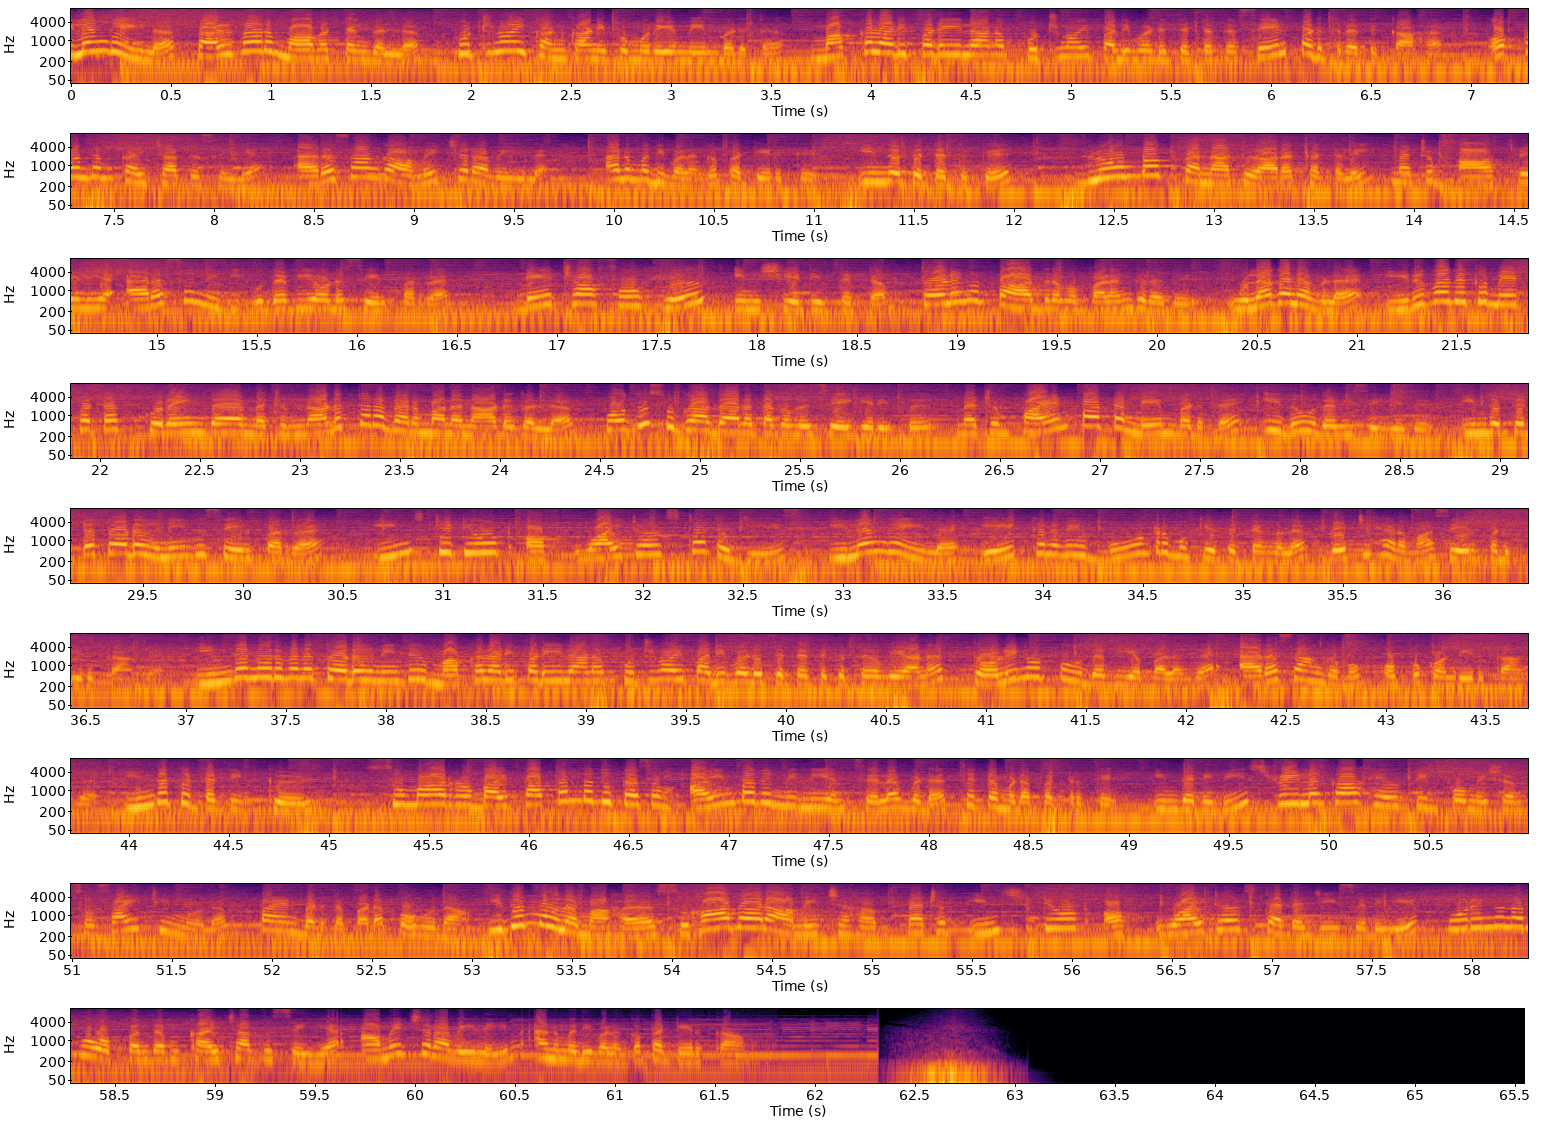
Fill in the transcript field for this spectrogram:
இலங்கையில பல்வேறு மாவட்டங்கள்ல புற்றுநோய் கண்காணிப்பு முறையை மேம்படுத்த மக்கள் அடிப்படையிலான புற்றுநோய் பதிவேடு திட்டத்தை செயல்படுத்துறதுக்காக ஒப்பந்தம் கைச்சாத்து செய்ய அரசாங்க அமைச்சரவையில அனுமதி வழங்கப்பட்டிருக்கு. இந்த திட்டத்துக்கு ப்ளூம்பர்க் பன்னாட்டு அறக்கட்டளை மற்றும் ஆஸ்திரேலிய அரசு நிதி உதவியோட செயல்படுற டேட்டா ஃபார் ஹெல்த் இனிஷியேட்டிவ் திட்டம் தொழில்நுட்ப ஆதரவு வழங்குறது. உலகளவுல இருபதுக்கு மேற்பட்ட குறைந்த மற்றும் நடுத்தர வருமான நாடுகள்ல பொது சுகாதார தகவல் சேகரிப்பு மற்றும் பயன்பாட்டை மேம்படுத்த இது உதவி செய்யுது. இந்த திட்டத்தோட இணைந்து செயல்படுற இன்ஸ்டிடியூட் ஆஃப் வைட்டல் ஸ்ட்ராட்டஜிஸ் இலங்கையில ஏற்கனவே மூன்று முக்கிய திட்டங்களை வெற்றிகரமா செயல்படுத்தி இருக்காங்க. இந்த நிறுவனத்தோட இணைந்து மக்கள் அடிப்படையிலான புற்றுநோய் பதிவேடு திட்டத்துக்கு தேவையான தொழில்நுட்ப உதவியை வழங்க அரசாங்கமும் ஒப்புக்கொண்டிருக்காங்க. இந்த திட்டத்தின் கீழ் சுமார் ரூபாய் பத்தொன்பது தசம் ஐம்பது மில்லியன் செலவிட திட்டமிடப்பட்டிருக்கு. இந்த நிதி ஸ்ரீலங்கா ஹெல்த் இன்ஃபர்மேஷன் சொசைட்டி மூலம் பயன்படுத்தப்பட போகுதாம். இது மூலமாக சுகாதார அமைச்சகம் மற்றும் இன்ஸ்டிடியூட் ஆஃப் வைட்டல் ஸ்ட்ராட்டஜிஸ் இடையே புரிந்துணர்வு ஒப்பந்தம் கைச்சாத்து செய்ய அமைச்சரவையிலையும் அனுமதி வழங்கப்பட்டிருக்காம்.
